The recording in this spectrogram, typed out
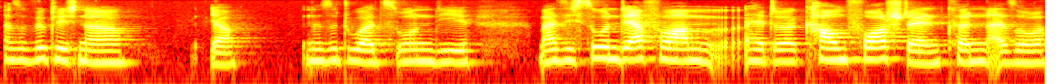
Also wirklich eine, ja, eine Situation, die man sich so in der Form hätte kaum vorstellen können. Also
